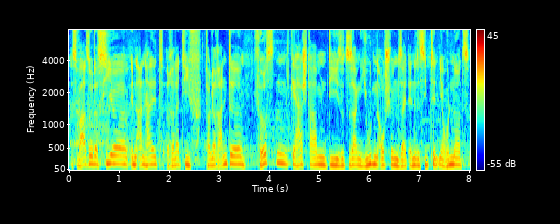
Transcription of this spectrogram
Es war so, dass hier in Anhalt relativ tolerante Fürsten geherrscht haben, die sozusagen Juden auch schon seit Ende des 17. Jahrhunderts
